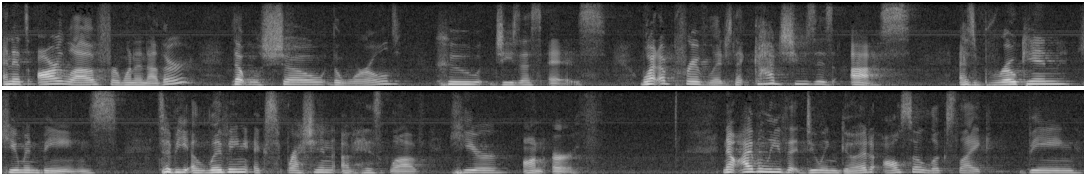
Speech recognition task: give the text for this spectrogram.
And it's our love for one another that will show the world who Jesus is. What a privilege that God chooses us as broken human beings to be a living expression of his love here on earth. Now, I believe that doing good also looks like being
